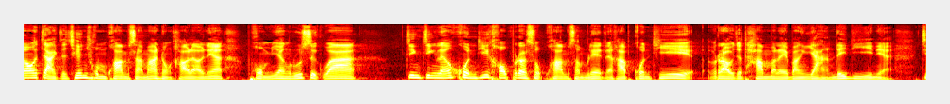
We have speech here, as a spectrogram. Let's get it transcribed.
นอกจากจะชื่นชมความสามารถของเขาแล้วเนี่ยผมยังรู้สึกว่า จริง ๆ แล้วคนที่เขาประสบความสำเร็จนะครับ คนที่เราจะทำอะไรบางอย่างได้ดีเนี่ย จ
